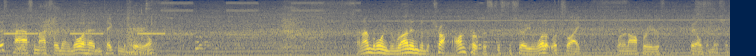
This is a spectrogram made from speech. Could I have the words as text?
This pass, I'm actually going to go ahead and take the material. And I'm going to run into the truck on purpose just to show you what it looks like when an operator fails a mission.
